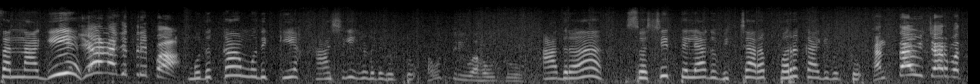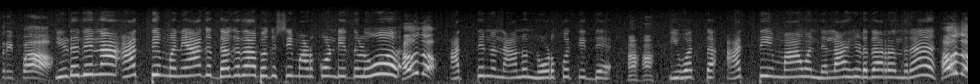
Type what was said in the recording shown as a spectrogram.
ಸಣ್ಣಾಗಿ ಏನಾಗಿತ್ರಿಪ್ಪ? ಮುದುಕ ಮುದುಕಿ ಹಾಸಿಗೆ ಹಿಡಿದು ಬಿಟ್ಟು ಹೌದ್ರಿವ ಹೌದು. ಆದ್ರ ಸೊಸಿ ತಲ್ಯಾಗ ವಿಚಾರ ಪರಕ್ ಆಗಿಬಿಟ್ಟು ಅಂತ ವಿಚಾರ ಬತ್ರಿಪ್ಪ? ಇಡದಿನ ಅತ್ತಿ ಮನ್ಯಾಗ ದಗದ ಬಗಸಿ ಮಾಡ್ಕೊಂಡಿದ್ದಳು. ಹೌದು. ಅತ್ತಿನ ನಾನು ನೋಡ್ಕೊತಿದ್ದೆ. ಇವತ್ತ ಅತ್ತಿ ಮಾವ ನೆಲ ಹಿಡ್ದಾರಂದ್ರ ಹೌದು.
